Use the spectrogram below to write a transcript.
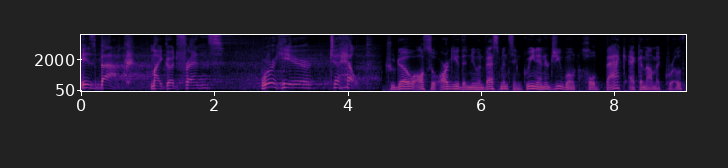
is back, my good friends. We're here to help. Trudeau also argued that new investments in green energy won't hold back economic growth,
